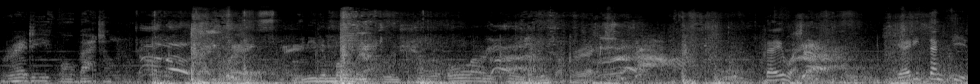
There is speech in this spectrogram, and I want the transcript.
Ready for battle. Come out and face me! We need a moment to ensure all our equations are correct. Very well. Get it and peace.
